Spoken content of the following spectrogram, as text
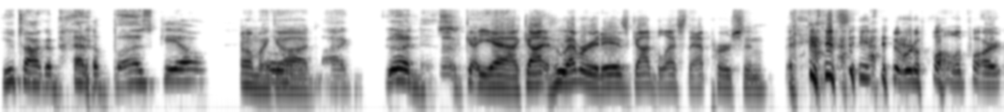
You talk about a buzzkill. Oh my oh, God! My goodness. Uh, yeah, God, whoever it is, God bless that person. If it were to fall apart.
